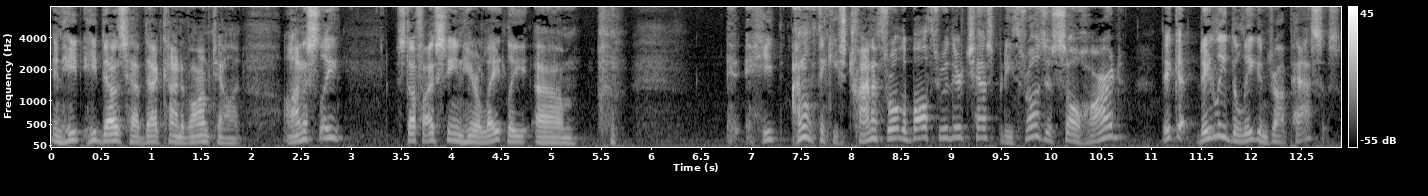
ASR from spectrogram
And he, he does have that kind of arm talent. Honestly, stuff I've seen here lately, um, he I don't think he's trying to throw the ball through their chest, but he throws it so hard. They get they lead the league in drop passes.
